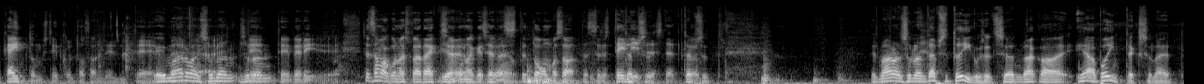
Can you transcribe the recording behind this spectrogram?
käitumuslikul tasandil teeb. ei, ma arvan, sul on, sul on. teeb eri, seesama, kunas ma rääkisin kunagi sellest Tooma saatest, sellest tellisest, et. täpselt. et ma arvan, sul on täpselt õigus, et see on väga hea point, eks ole, et,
